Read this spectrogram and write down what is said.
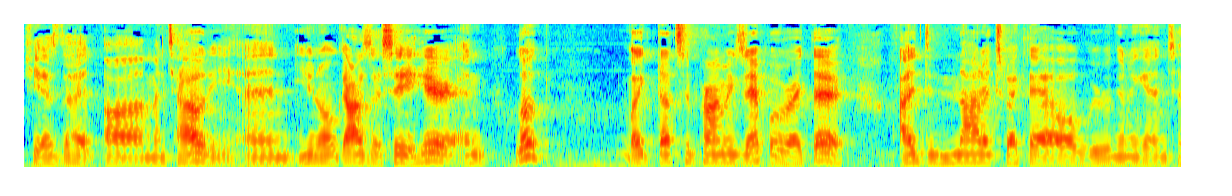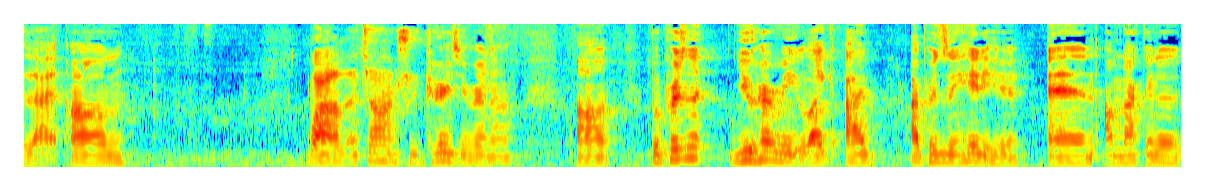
She has that uh, mentality. And, you know, guys, I say it here. And look, like, that's a prime example right there. I did not expect that. Oh, we were going to get into that. Um, wow, that's honestly crazy right now. Um, but personally, you heard me. Like I, I personally hate it here, and I'm not gonna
